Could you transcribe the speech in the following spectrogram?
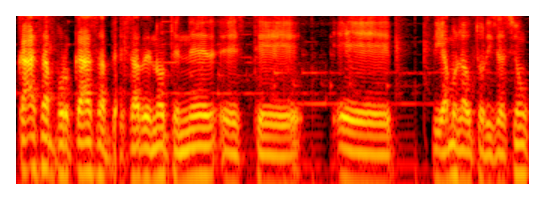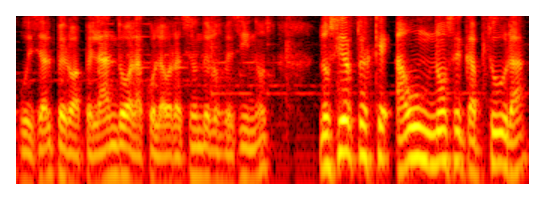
casa por casa, a pesar de no tener, este, eh, digamos, la autorización judicial, pero apelando a la colaboración de los vecinos. Lo cierto es que aún no se captura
